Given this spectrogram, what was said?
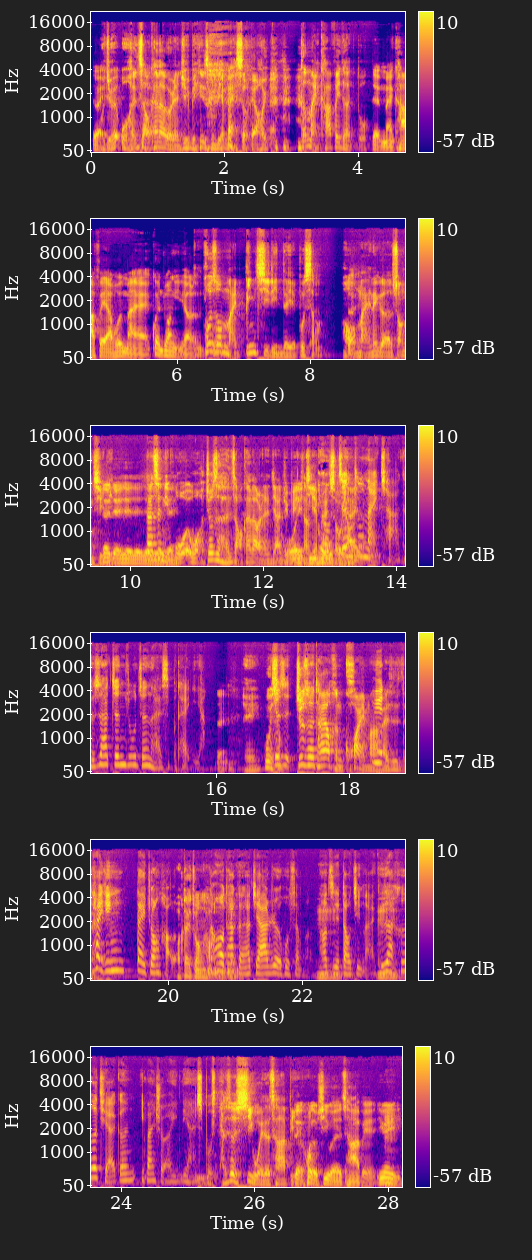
对，我觉得我很少看到有人去便利商店买手摇饮，跟买咖啡的很多，对，买咖啡啊，或者买罐装饮料的，或者说买冰淇淋的也不少。哦，买那个双淇淋，对对对对。但是你我我就是很少看到人家去便利商店买手。珍珠奶茶，可是它珍珠真的还是不太一样。对，哎，为什么？就是就是它要很快吗？还是它已经袋装好了？哦，袋装好了。然后它可能要加热或什么，然后直接倒进来。可是它喝起来跟一般手摇饮店还是不一样，还是有细微的差别。对，会有细微的差别。因为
